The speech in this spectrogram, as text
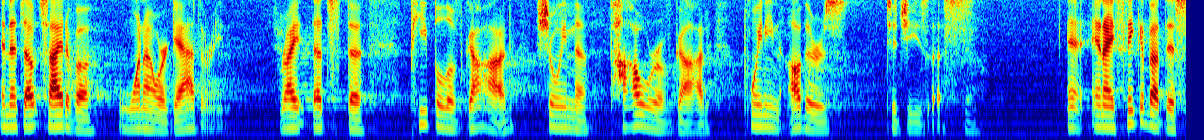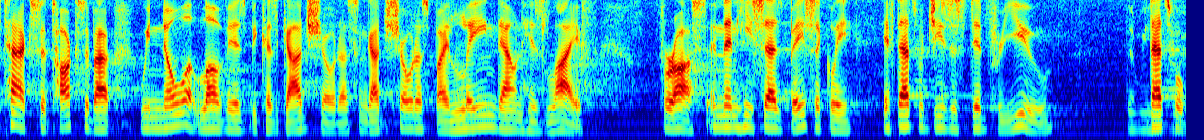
And that's outside of a one hour gathering, right? That's the people of God showing the power of God, pointing others to Jesus. Yeah. And, and I think about this text, it talks about we know what love is because God showed us, and God showed us by laying down his life for us. And then he says basically, if that's what Jesus did for you, Then we That's what-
